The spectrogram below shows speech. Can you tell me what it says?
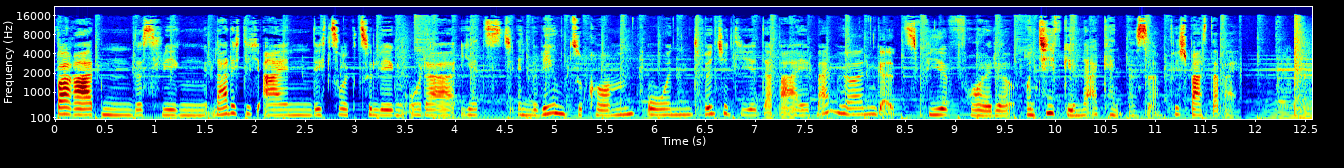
verraten. Deswegen lade ich dich ein, dich zurückzulegen oder jetzt in Bewegung zu kommen und wünsche dir dabei beim Hören ganz viel Freude und tiefgehende Erkenntnisse. Viel Spaß dabei.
